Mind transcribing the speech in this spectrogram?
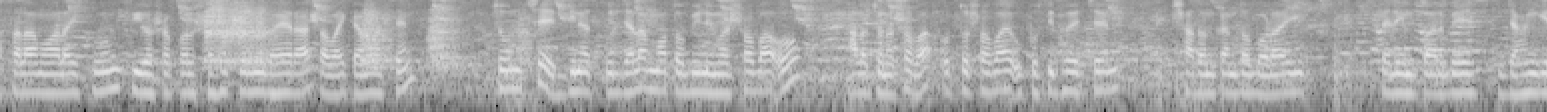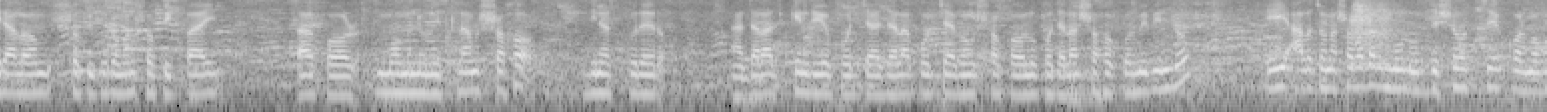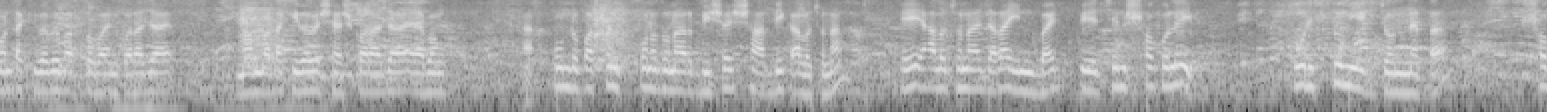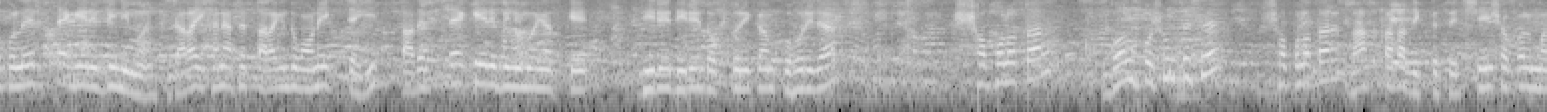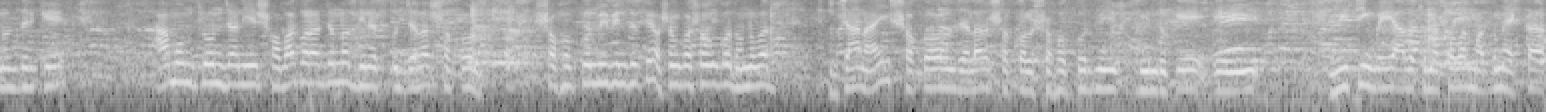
আসসালামু আলাইকুম, প্রিয় সকল সহকর্মী ভাইয়েরা, সবাই কেমন আছেন? চলছে দিনাজপুর জেলা মত বিনিময় সভা ও আলোচনা সভা। উক্ত সভায় উপস্থিত হয়েছেন সাধনকান্ত বড়াই, সেলিম পারভেজ, জাহাঙ্গীর আলম, শফিকুর রহমান, শফিক পাই তারপর মমিনুল ইসলাম সহ দিনাজপুরের যারা কেন্দ্রীয় পর্যায়ে, জেলা পর্যায়ে এবং সকল উপজেলার সহকর্মীবৃন্দ এই আলোচনা সভাটার মূল উদ্দেশ্য হচ্ছে কর্মঘণ্টা কীভাবে বাস্তবায়ন করা যায়, মামলাটা কীভাবে শেষ করা যায় এবং পনেরো পার্সেন্ট প্রণোদনার বিষয়ে সার্বিক আলোচনা। এই আলোচনায় যারা ইনভাইট পেয়েছেন সকলেই পরিশ্রমী একজন নেতা, সকলের ত্যাগের বিনিময়। যারা এখানে আছে তারা কিন্তু অনেক ত্যাগী। তাদের ত্যাগের বিনিময়ে আজকে ধীরে ধীরে দপ্তরি কাম প্রহরীরা সফলতার গল্প শুনতেছে, সফলতার রাস্তাটা দেখতেছে। সেই সকল মানুষদেরকে আমন্ত্রণ জানিয়ে সভা করার জন্য দিনাজপুর জেলার সকল সহকর্মীবৃন্দকে অসংখ্য অসংখ্য ধন্যবাদ জানাই। সকল জেলার সকল সহকর্মী বিন্দুকে এই মিটিং বা এই আলোচনা সভার মাধ্যমে একটা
